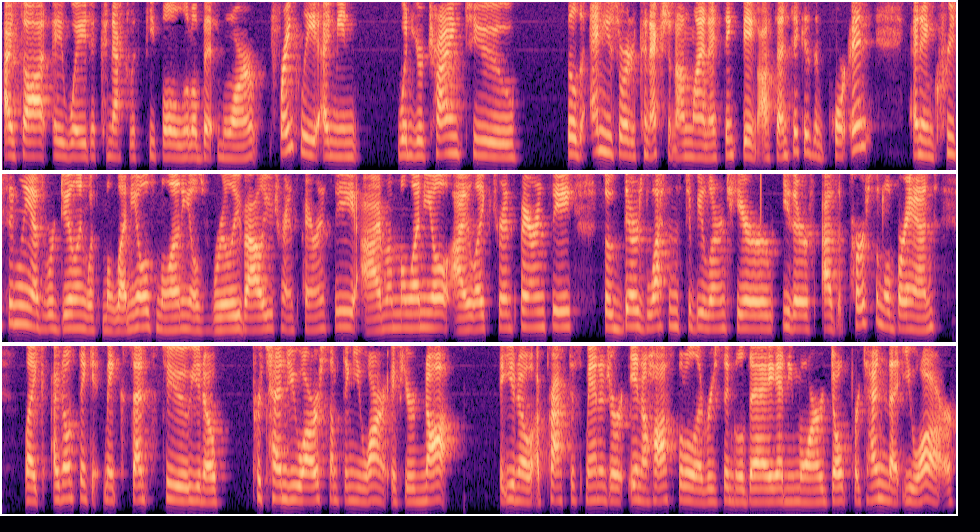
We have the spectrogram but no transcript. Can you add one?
I thought, a way to connect with people a little bit more. Frankly, I mean, when you're trying to build any sort of connection online, I think being authentic is important. And increasingly, as we're dealing with millennials, millennials really value transparency. I'm a millennial, I like transparency. So there's lessons to be learned here, either as a personal brand. Like, I don't think it makes sense to, you know, pretend you are something you aren't. If you're not, you know, a practice manager in a hospital every single day anymore, don't pretend that you are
